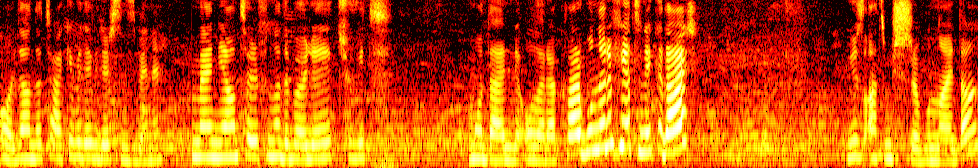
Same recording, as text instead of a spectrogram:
Oradan da takip edebilirsiniz beni. Hemen yan tarafında da böyle tüvit modelli olarak var. Bunların fiyatı ne kadar? 160 lira bunlar da.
